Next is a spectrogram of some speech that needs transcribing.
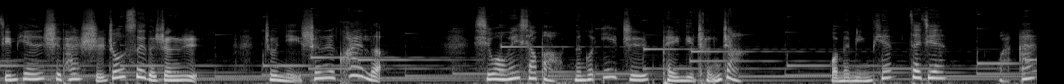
今天是他十周岁的生日，祝你生日快乐！希望微小宝能够一直陪你成长。我们明天再见，晚安。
